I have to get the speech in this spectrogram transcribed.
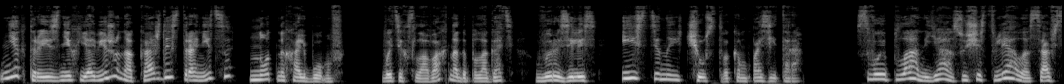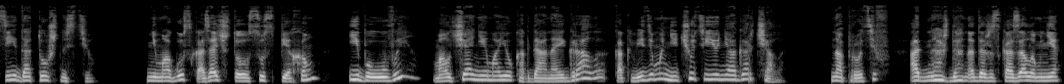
Некоторые из них я вижу на каждой странице нотных альбомов. В этих словах, надо полагать, выразились истинные чувства композитора. Свой план я осуществляла со всей дотошностью. Не могу сказать, что с успехом, ибо, увы, молчание мое, когда она играла, как, видимо, ничуть ее не огорчало. Напротив, однажды она даже сказала мне,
